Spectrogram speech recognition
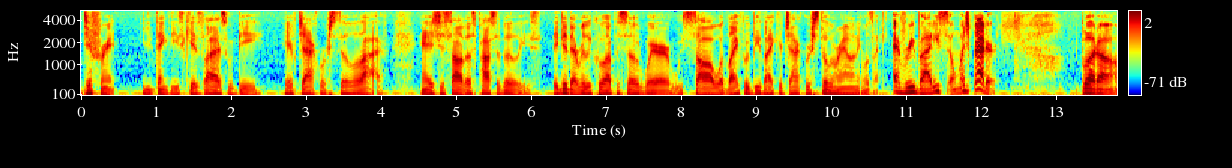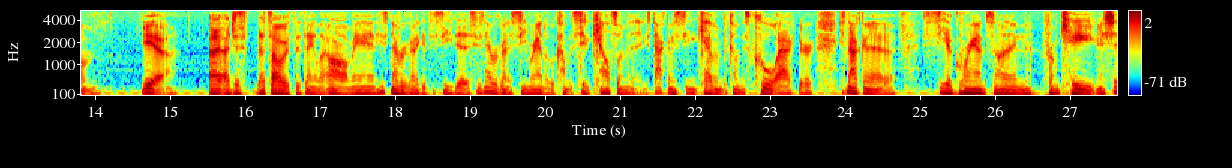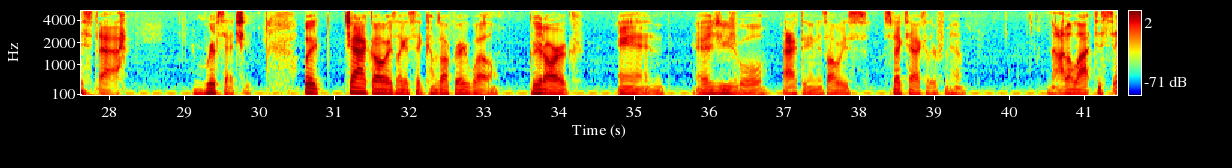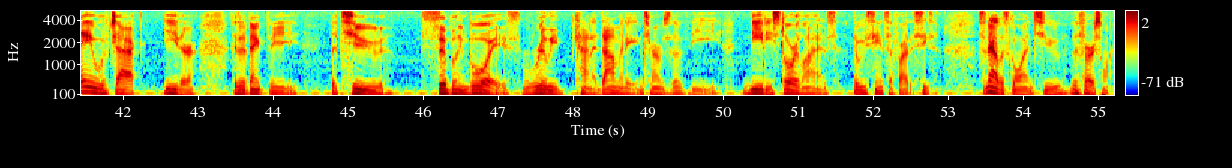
different you think these kids' lives would be if Jack were still alive. And it's just all those possibilities. They did that really cool episode where we saw what life would be like if Jack were still around. It was like everybody's so much better. But um, yeah, I, I, just that's always the thing. Like, oh man, he's never gonna get to see this. He's never gonna see Randall become a city councilman. He's not gonna see Kevin become this cool actor. He's not gonna see a grandson from Kate. It's just ah, rips at you. But Jack always, like I said, comes off very well. Good arc, And as usual, acting is always spectacular from him. Not a lot to say with Jack either, because I think the the two sibling boys really kind of dominate in terms of the meaty storylines that we've seen so far this season. So now let's go into the first one.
